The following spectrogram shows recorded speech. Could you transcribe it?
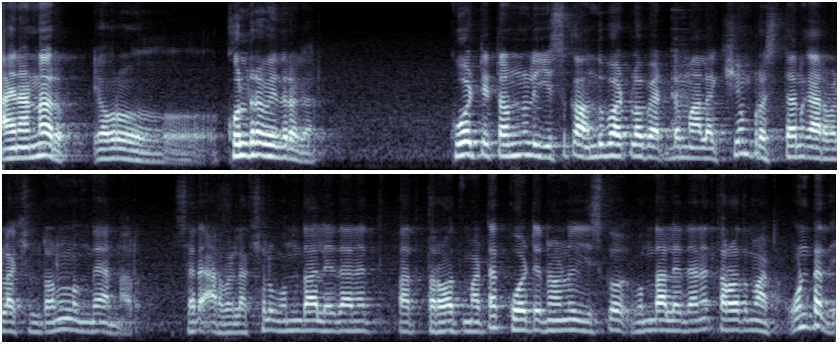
ఆయన అన్నారు ఎవరు? కుల్ రవీంద్ర గారు. కోటి టన్నులు ఇసుక అందుబాటులో పెట్టడం మా లక్ష్యం. ప్రస్తుతానికి అరవై లక్షల టన్నులు ఉంది అన్నారు. సరే అరవై లక్షలు ఉందా లేదా అనే తర్వాత మాట. కోటి టన్నులు ఇసుక ఉందా లేదా అనే తర్వాత మాట. ఉంటుంది.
